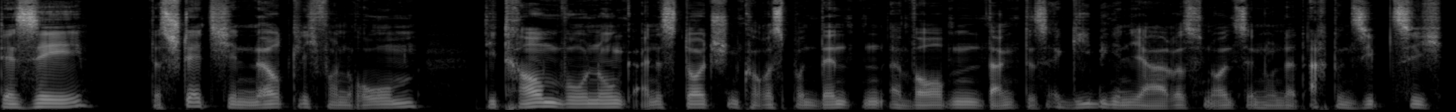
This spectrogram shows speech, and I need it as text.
Der See, das Städtchen nördlich von Rom, die Traumwohnung eines deutschen Korrespondenten erworben dank des ergiebigen Jahres 1978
